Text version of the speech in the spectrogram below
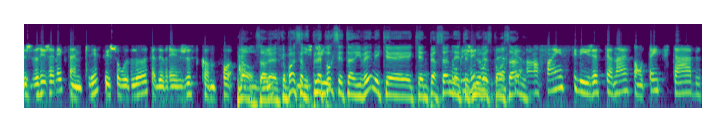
Je dirais jamais que ça me plaît, ces choses-là. Ça devrait juste comme pas Non, arriver. ça, je comprends que ça vous plaît pas que c'est arrivé, mais qu'il y a une personne ait été tenue de responsable. enfin, si les gestionnaires sont imputables,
